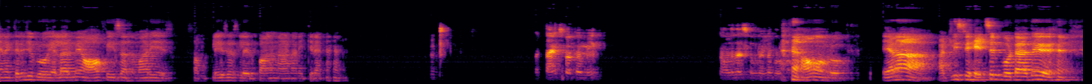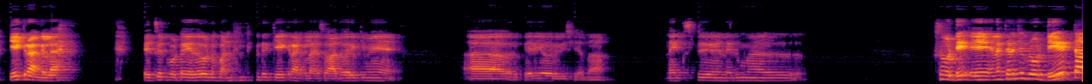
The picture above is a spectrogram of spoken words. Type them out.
எனக்கு தெரிஞ்சு ப்ரோ எல்லாருமே ஆஃபீஸ் அந்த மாதிரி சம் பிளேசஸ்ல இருப்பாங்கன்னு நான் நினைக்கிறேன். தேங்க்ஸ் ஃபார் கமிங் அவ்வளவுதான் சொல்றேன் ப்ரோ ஆமா ப்ரோ ஏன்னா அட்லீஸ்ட் ஹெட்செட் போட்டாது கேக்குறாங்கல்ல. ஹெட்செட் போட்டு ஏதோ ஒன்று பண்ணிட்டு கேக்குறாங்கல்ல. ஸோ அது வரைக்குமே ஒரு பெரிய ஒரு விஷயம் தான் நெக்ஸ்ட் நிர்மல். ஸோ டே எனக்கு தெரிஞ்சு ப்ரோ டேட்டா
